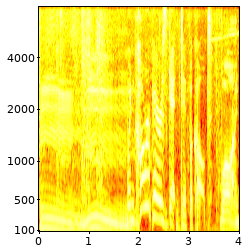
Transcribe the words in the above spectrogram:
Hmm. When car repairs get difficult. Well, I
